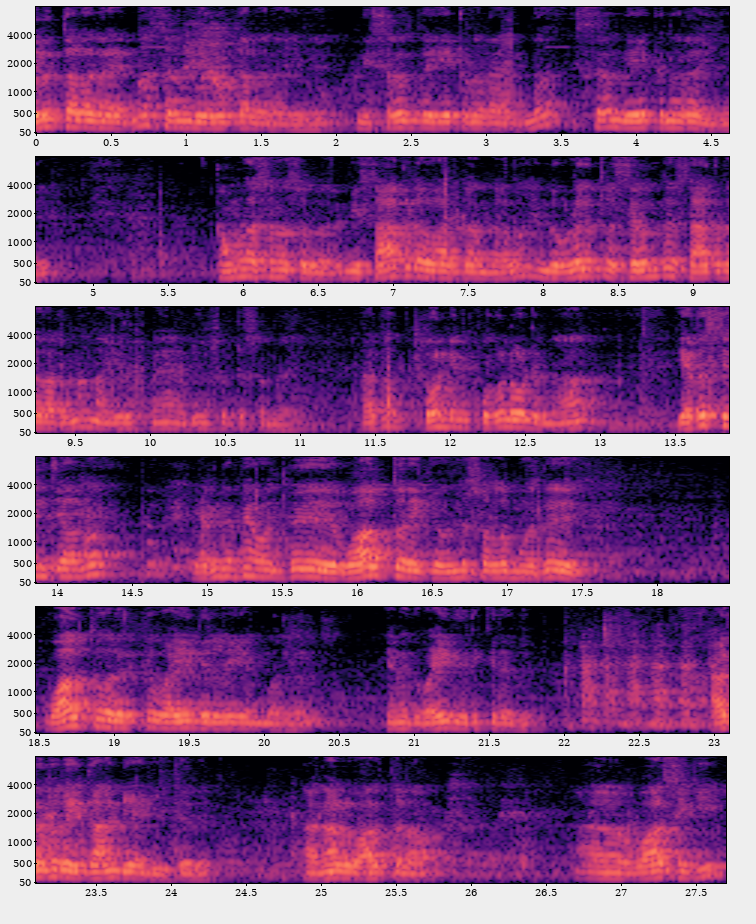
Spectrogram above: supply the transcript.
எழுத்தாளராக இருந்தால் சிறந்த எழுத்தாளராக இரு நீ சிறந்த இயக்குனராக இருந்தால் சிறந்த இயக்குனராக இரு கமலாசனம் சொல்லுவார் நீ சாக்கடை வாரடாக இருந்தாலும் இந்த உலகத்தில் சிறந்த சாக்கடை வாரம்னா நான் இருப்பேன் அப்படின்னு சொல்லிட்டு சொன்னார். அதான் தோண்டின் புகழோடுனா எதை செஞ்சாலும் எங்கேயுமே வந்து வாழ்த்துறைக்கு வந்து சொல்லும் போது வாழ்த்துவதற்கு வயதில்லை என்பார்கள். எனக்கு வயது இருக்கிறது. அறுபதை தாண்டி ஆகிவிட்டது. அதனால் வாழ்த்தலாம். ஆஹ் வாசுகி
